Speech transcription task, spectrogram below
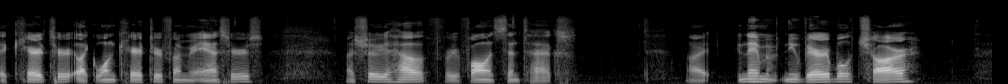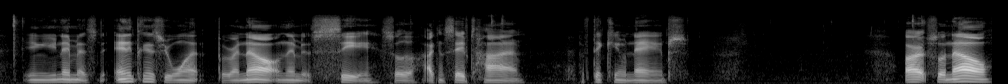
a character, like one character from your answers, I'll show you how for your following syntax. Alright, you name a new variable, char, and you name it anything that you want, but right now I'll name it C, so I can save time of thinking of names. Alright, so now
